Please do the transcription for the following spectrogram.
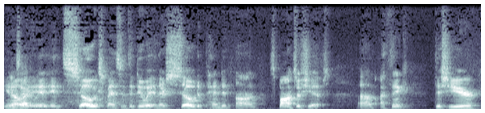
You know, exactly. it, it's so expensive to do it, and they're so dependent on sponsorships. Um, I think this year,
